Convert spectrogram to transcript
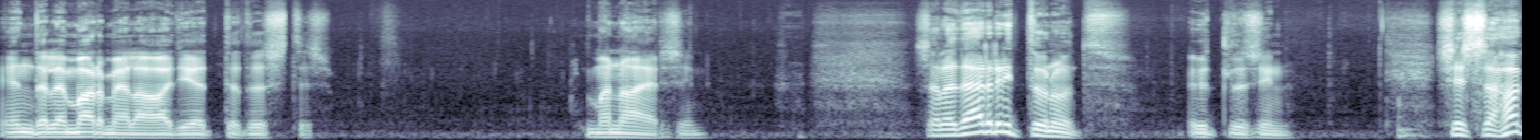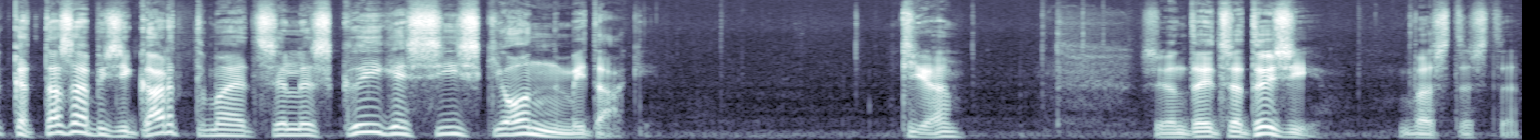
endale marmelaadi ette tõstes. ma naersin. sa oled ärritunud, ütlesin, sest sa hakkad tasapisi kartma, et selles kõiges siiski on midagi. Jah, see on täitsa tõsi, vastas ta.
